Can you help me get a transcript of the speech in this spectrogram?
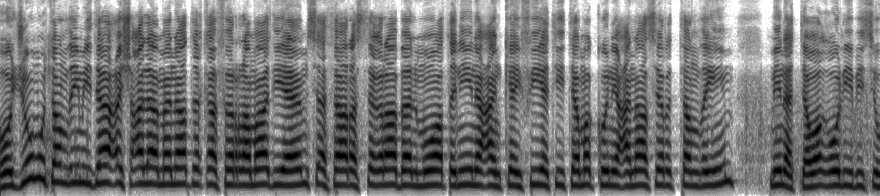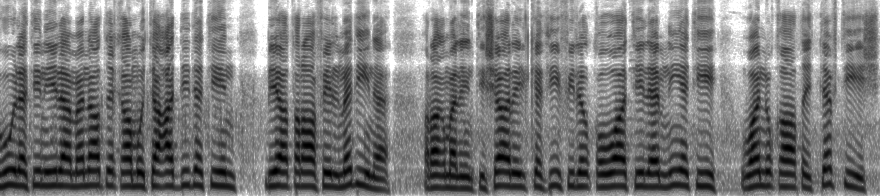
هجوم تنظيم داعش على مناطق في الرماد أمس أثار استغراب المواطنين عن كيفية تمكن عناصر التنظيم من التوغل بسهولة إلى مناطق متعددة بأطراف المدينة رغم الانتشار الكثيف للقوات الأمنية ونقاط التفتيش.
